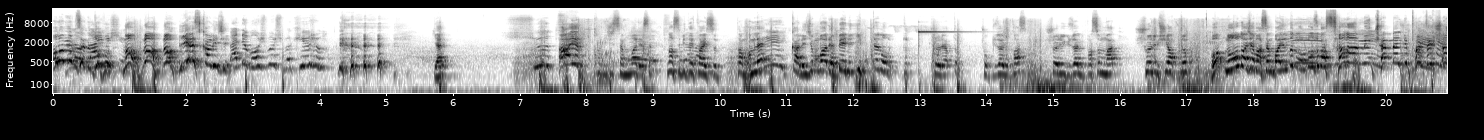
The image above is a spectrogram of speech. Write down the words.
Alamıyorum ben senin topu. No no no. Yes kaleci. Ben de boş boş bakıyorum. Gel. Şut. Hayır. Kaleci sen var ya sen Evet, nasıl bir bravo. detaysın. Tamam hamle. Eh. Kalecim var ya beni ipten ol. Şöyle yaptım. Çok güzel bir pas. Şöyle güzel bir pasım var. Şöyle bir şey yaptım. Hop ne oldu acaba? Sen bayıldın mı orada o zaman? Sana mükemmel bir perfect shot.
